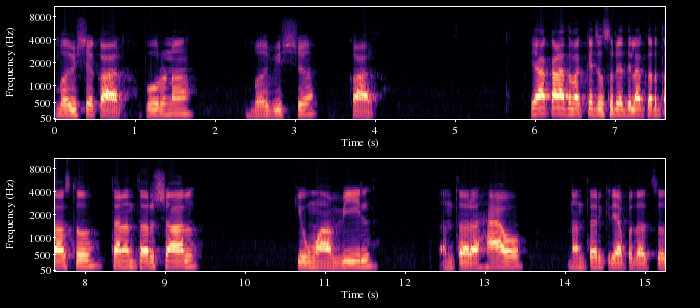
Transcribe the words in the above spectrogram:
भविष्यकाळ पूर्ण भविष्य काळ या काळात वाक्याच्या सुरुवातीला करता असतो त्यानंतर शाल किंवा विल नंतर हॅव नंतर क्रियापदाचं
